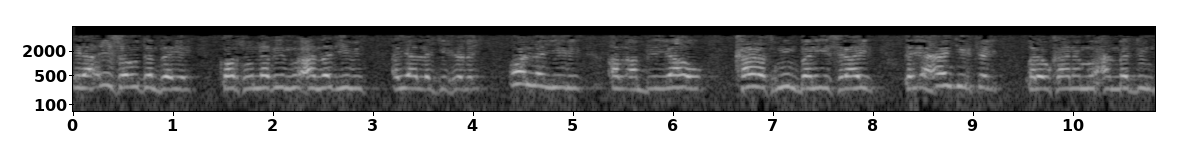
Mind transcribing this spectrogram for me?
إلى عيسى ودنبيي قرص النبي محمد يمين إيه اللي يمي أيام لجهبي يري الأنبياء كانت من بني إسرائيل أي أهانجرتي ولو كان محمد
